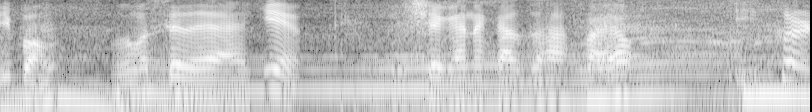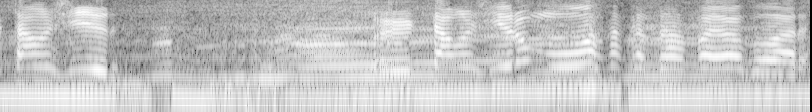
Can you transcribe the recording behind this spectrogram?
E bom, vamos acelerar aqui. Chegar na casa do Rafael e cortar um giro. Cortar um giro monstro na casa do Rafael agora.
